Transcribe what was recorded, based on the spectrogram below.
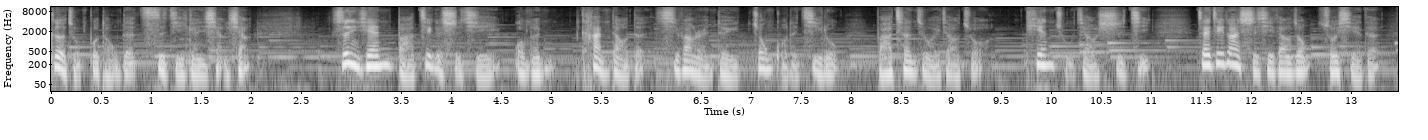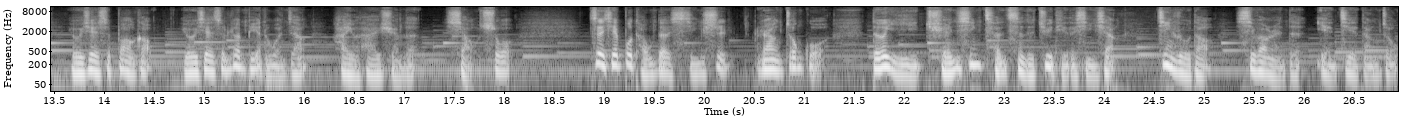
各种不同的刺激跟想象。石景先把这个时期我们看到的西方人对于中国的记录，把它称之为叫做天主教世纪。在这段时期当中所写的，有一些是报告，有一些是论辩的文章。还有，他还选了小说，这些不同的形式，让中国得以全新层次的具体的形象进入到西方人的眼界当中，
